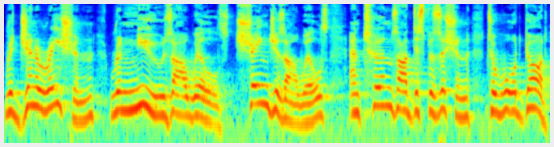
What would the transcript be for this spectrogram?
Regeneration renews our wills, changes our wills, and turns our disposition toward God.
